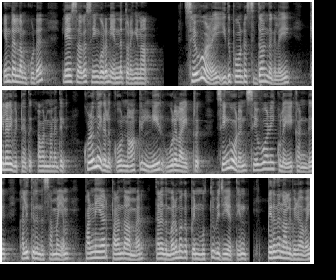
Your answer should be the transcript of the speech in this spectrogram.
என்றெல்லாம் கூட லேசாக செங்கோடன் எண்ணத் தொடங்கினான். செவ்வாழை இது போன்ற சித்தாந்தங்களை கிளறிவிட்டது அவன் மனதில். குழந்தைகளுக்கோ நாக்கில் நீர் ஊறலாயிற்று. செங்கோடன் செவ்வாழை குலையை கண்டு கழித்திருந்த சமயம் பண்ணையார் பரந்தாமர் தனது மருமக பெண் முத்து விஜயத்தின் பிறந்தநாள் விழாவை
